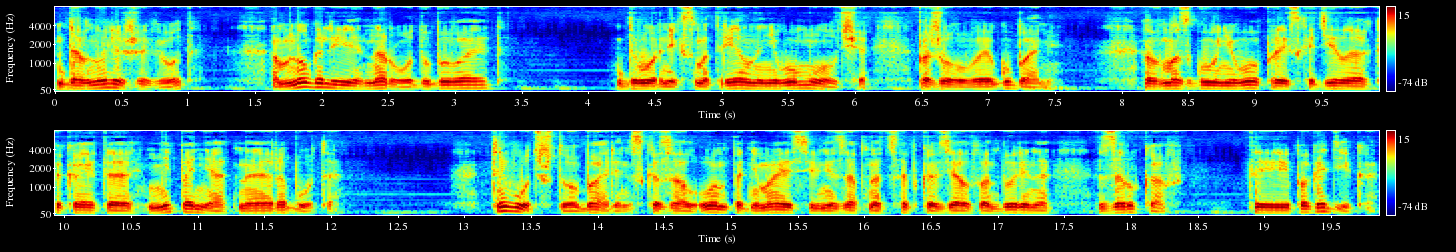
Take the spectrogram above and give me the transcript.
«Давно ли живет?» А много ли народу бывает? Дворник смотрел на него молча, пожевывая губами. В мозгу у него происходила какая-то непонятная работа. «Ты вот что, барин», — сказал он, поднимаясь и внезапно цепко взял Фандорина за рукав. «Ты погоди-ка».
